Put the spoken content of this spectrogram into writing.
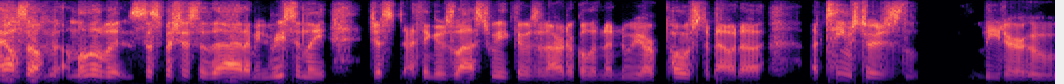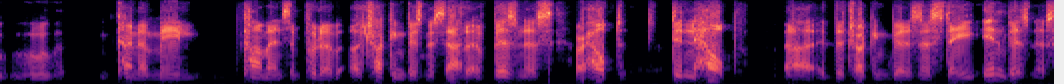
I also I'm a little bit suspicious of that. I mean, recently, just I think it was last week, there was an article in the New York Post about a, a Teamsters leader who who kind of made comments and put a, a trucking business out of business or helped didn't help uh, the trucking business stay in business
